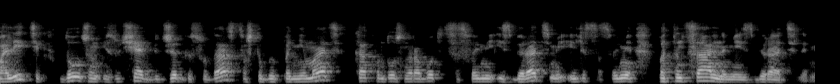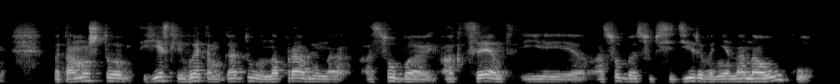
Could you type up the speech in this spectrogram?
политик должен изучать бюджет государства, чтобы понимать, как он должен работать со своими избирателями или со своими потенциальными избирателями. Потому что если в этом году направлено особый акцент и особое субсидирование на науку,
